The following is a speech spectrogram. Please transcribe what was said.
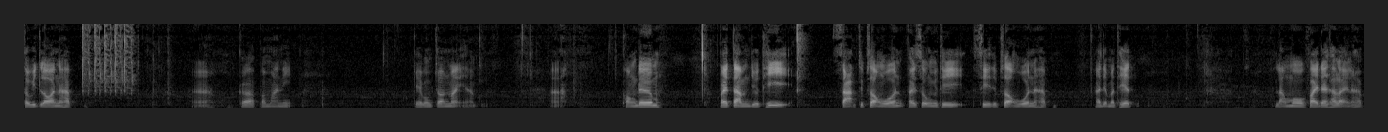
สวิตช์ร้อนนะครับ ก็ประมาณนี้ แก้วงจรใหม่ครับอของเดิม ไฟต่ำอยู่ที่ 32 โวลต์ ไฟสูงอยู่ที่ 42 โวลต์นะครับ เดี๋ยวมาเทส หลังโมไฟได้เท่าไหร่นะครับ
